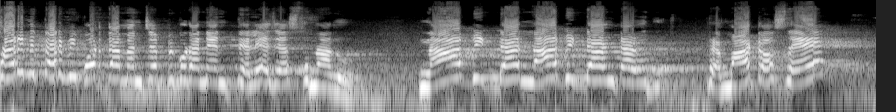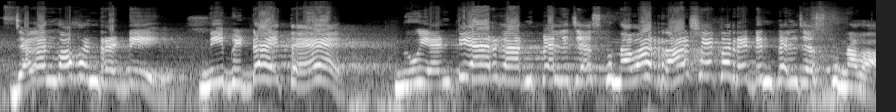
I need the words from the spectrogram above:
తరిమి తరిమి కొడతామని చెప్పి కూడా నేను తెలియజేస్తున్నాను. నా బిడ్డ నా బిడ్డ అంటాడు. మాట వస్తే జగన్మోహన్ రెడ్డి నీ బిడ్డ అయితే నువ్వు ఎన్టీఆర్ గారిని పెళ్ళి చేసుకున్నావా? రాజశేఖర్ రెడ్డిని పెళ్ళి చేసుకున్నావా?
